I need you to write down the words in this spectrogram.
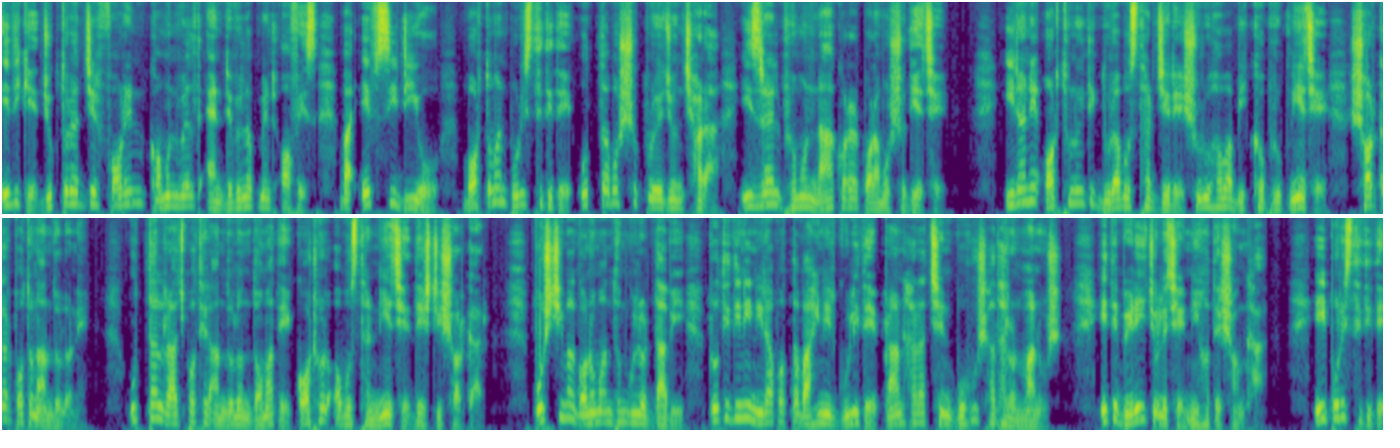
এদিকে, যুক্তরাজ্যের foreign commonwealth and development office বা এফসিডিও বর্তমান পরিস্থিতিতে অত্যাবশ্যক প্রয়োজন ছাড়া ইসরায়েল ভ্রমণ না করার পরামর্শ দিয়েছে। ইরানে অর্থনৈতিক দুরাবস্থার জেরে শুরু হওয়া বিক্ষোভ রূপ নিয়েছে সরকার পতন আন্দোলনে। উত্তাল রাজপথের আন্দোলন দমাতে কঠোর অবস্থান নিয়েছে দেশটির সরকার। পশ্চিমা গণমাধ্যমগুলোর দাবি, প্রতিদিনই নিরাপত্তা বাহিনীর গুলিতে প্রাণ হারাচ্ছেন বহু সাধারণ মানুষ। এতে বেড়েই চলেছে নিহতের সংখ্যা। এই পরিস্থিতিতে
